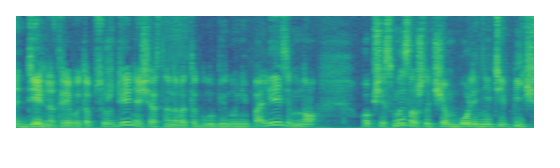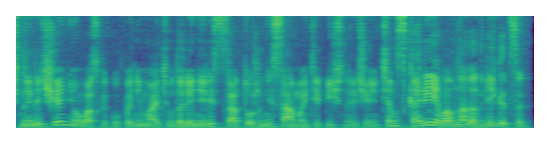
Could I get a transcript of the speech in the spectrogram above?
отдельно требует обсуждения. Сейчас, наверное, в эту глубину не полезем, но общий смысл, что чем более нетипичное лечение у вас, как вы понимаете, удаление резца тоже не самое типичное лечение, тем скорее вам надо двигаться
